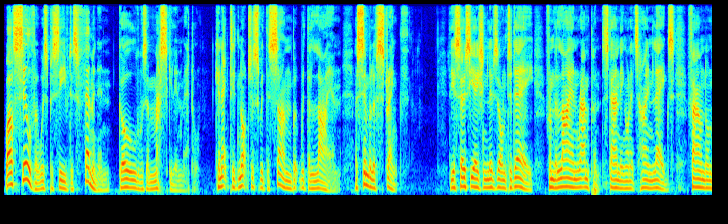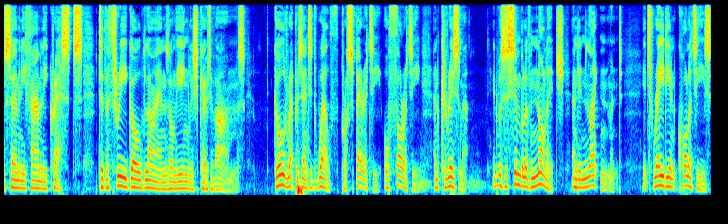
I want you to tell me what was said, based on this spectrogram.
While silver was perceived as feminine, gold was a masculine metal, connected not just with the sun but with the lion, a symbol of strength, the association lives on today, from the lion rampant standing on its hind legs, found on so many family crests, to the three gold lions on the English coat of arms. Gold represented wealth, prosperity, authority, and charisma. It was a symbol of knowledge and enlightenment, its radiant qualities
